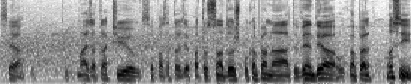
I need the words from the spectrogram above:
certo? Mais atrativo, que você possa trazer patrocinadores para o campeonato, vender o campeonato. Então, assim,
